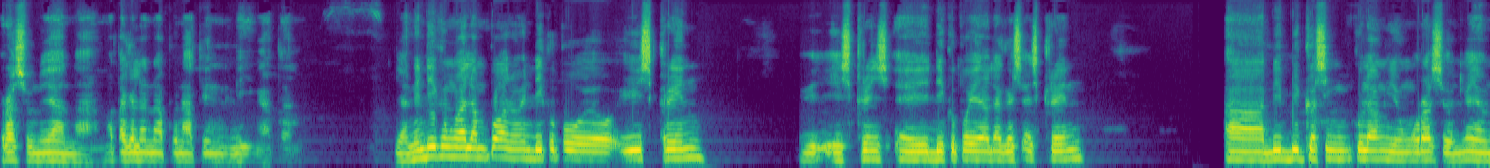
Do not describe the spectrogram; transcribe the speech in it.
orasyon na yan na matagalan na po natin iniingatan. Yan, hindi ko alam po, ano, hindi ko po i-screen, i-screen, eh, hindi ko po ilalagay sa screen. Ah, bibigkasin ko lang yung orasyon. Ngayon,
